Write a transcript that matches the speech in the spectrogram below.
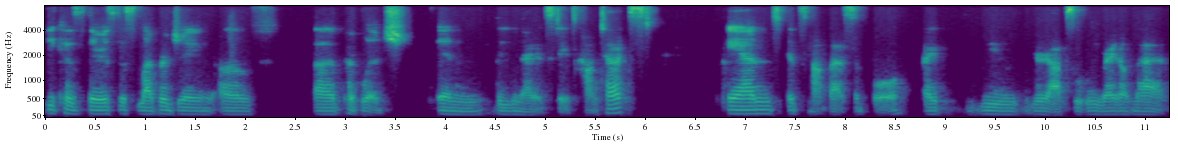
because there's this leveraging of uh, privilege in the united states context. And it's not that simple. I you you're absolutely right on that.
